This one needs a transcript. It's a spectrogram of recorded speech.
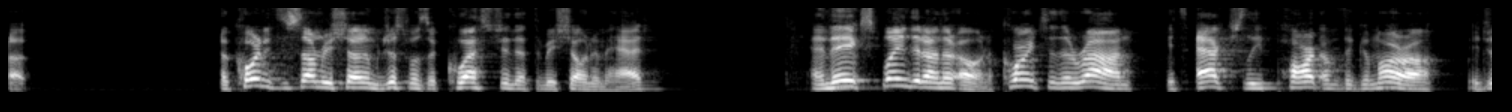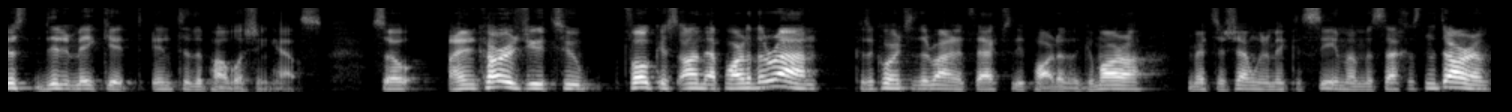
uh, according to some Rishonim, just was a question that the Rishonim had, and they explained it on their own. According to the Ran, it's actually part of the Gemara, it just didn't make it into the publishing house. So I encourage you to focus on that part of the Ran, because according to the Ran, it's actually part of the Gemara. Mirz Hashem, I'm going to make a siyum on Maseches Nadarim.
